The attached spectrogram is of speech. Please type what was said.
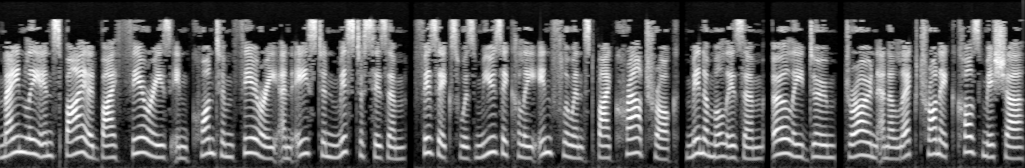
Mainly inspired by theories in quantum theory and Eastern mysticism, physics was musically influenced by krautrock, minimalism, early doom, drone and electronic kosmische,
